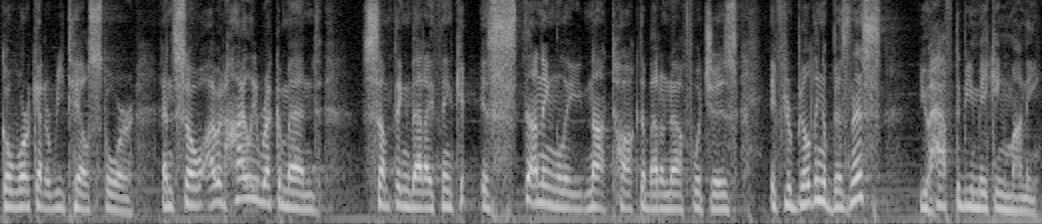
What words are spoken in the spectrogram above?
go work at a retail store. And so I would highly recommend something that I think is stunningly not talked about enough, which is if you're building a business, you have to be making money.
